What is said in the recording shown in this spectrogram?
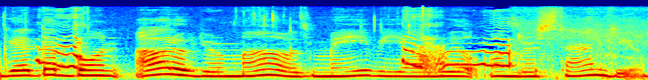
Get that bone out of your mouth. Maybe I will understand you.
